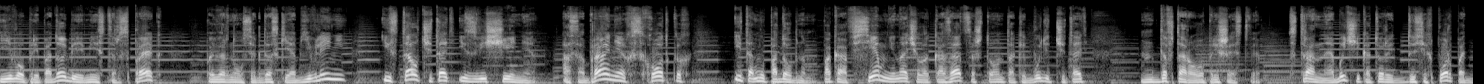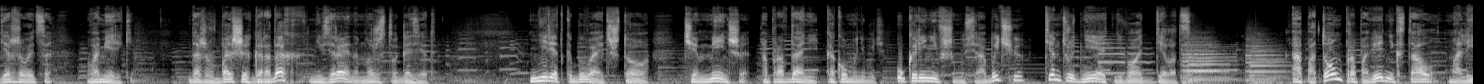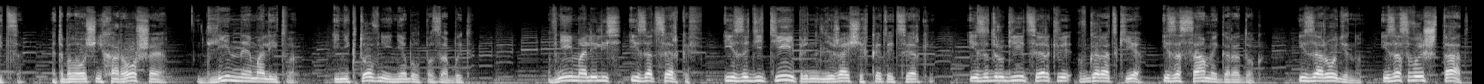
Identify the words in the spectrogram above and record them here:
его преподобие мистер Спрэг повернулся к доске объявлений и стал читать извещения – о собраниях, сходках и тому подобном, пока всем не начало казаться, что он так и будет читать до второго пришествия. Странный обычай, который до сих пор поддерживается в Америке. Даже в больших городах, невзирая на множество газет. Нередко бывает, что чем меньше оправданий какому-нибудь укоренившемуся обычаю, тем труднее от него отделаться. А потом проповедник стал молиться. Это была очень хорошая, длинная молитва, и никто в ней не был позабыт. В ней молились и за церковь, и за детей, принадлежащих к этой церкви, и за другие церкви в городке, и за самый городок, и за родину, и за свой штат,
